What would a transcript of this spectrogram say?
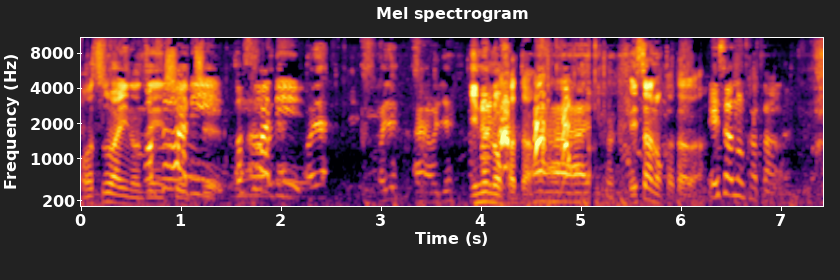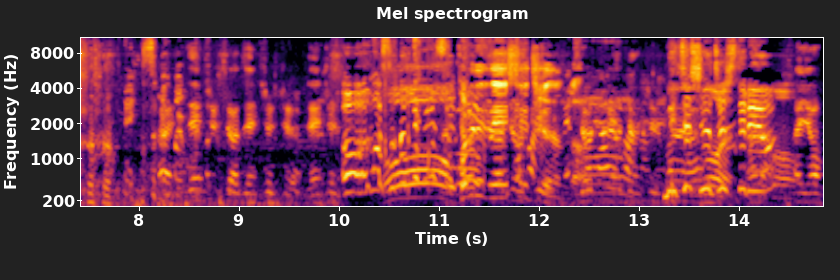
お座りの全集中。お座り犬の方。餌の方だ。餌の方全集中は全集中全集中おもうそおー、これで全集中なんだ。めっちゃ集中してるよはいよ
